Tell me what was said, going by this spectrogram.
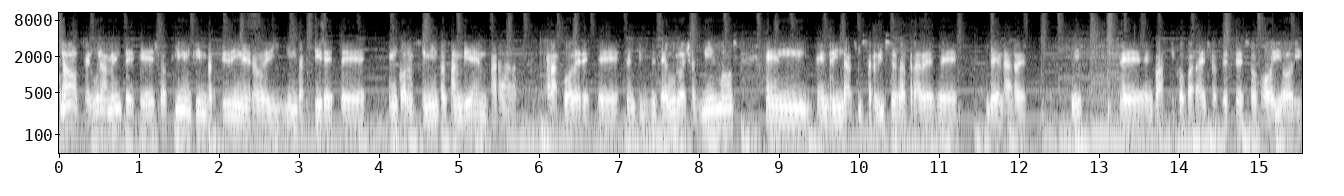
No, seguramente que ellos tienen que invertir dinero y invertir este en conocimiento también para, para poder este, sentirse seguros ellos mismos en, brindar sus servicios a través de, la red. ¿sí? Eh, es básico para ellos es eso. Hoy, hoy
